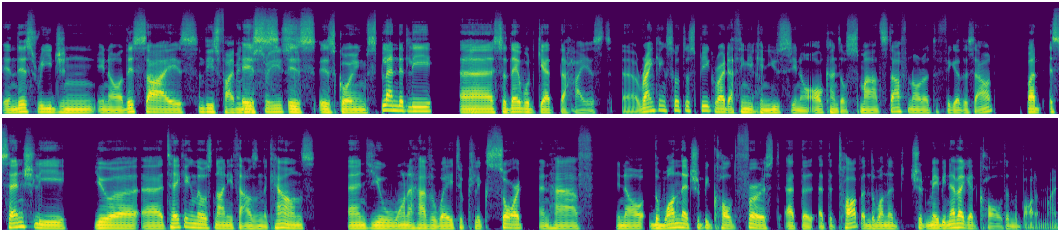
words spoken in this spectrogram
in this region, you know, this size, and these five is industries is is going splendidly. Uh, so they would get the highest uh, ranking, so to speak, right? I think you Yeah. can use you know all kinds of smart stuff in order to figure this out. But essentially, you're uh, taking those ninety thousand accounts, and you want to have a way to click sort and have you know the one that should be called first at the at the top, and the one that should maybe never get called in the bottom, right?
